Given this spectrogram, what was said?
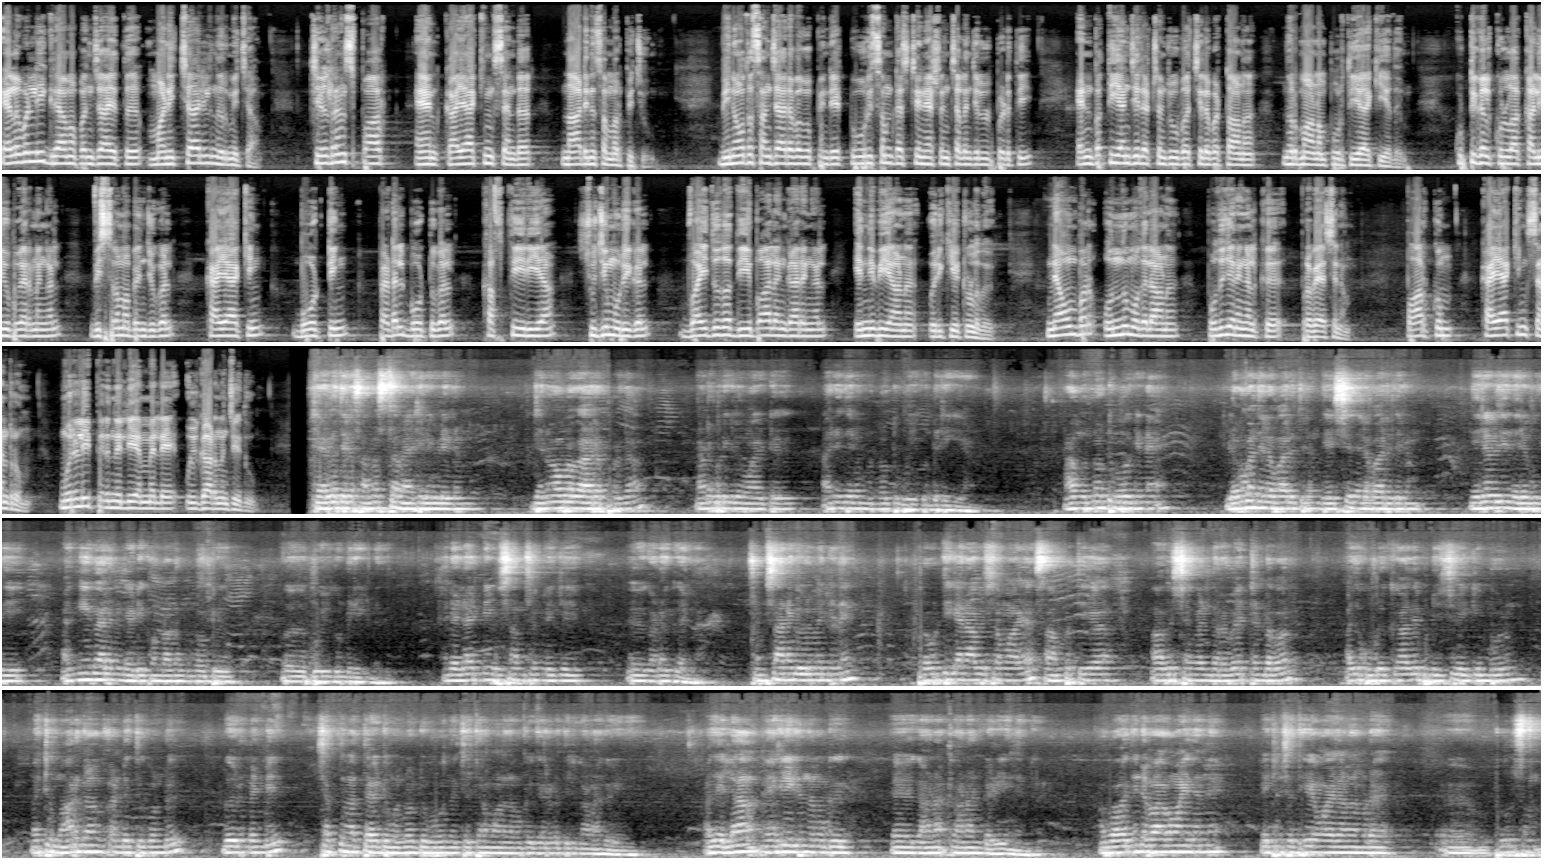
എളവള്ളി ഗ്രാമപഞ്ചായത്ത് മണിച്ചാലിൽ നിർമ്മിച്ച children's park and kayaking centre നാടിന് സമർപ്പിച്ചു. വിനോദസഞ്ചാര വകുപ്പിന്റെ ടൂറിസം ഡെസ്റ്റിനേഷൻ ചലഞ്ചിൽ ഉൾപ്പെടുത്തി എൺപത്തിയഞ്ച് ലക്ഷം രൂപ ചിലവട്ടാണ് നിർമ്മാണം പൂർത്തിയാക്കിയത്. കുട്ടികൾക്കുള്ള കളി ഉപകരണങ്ങൾ വിശ്രമ ബെഞ്ചുകൾ കയാക്കിംഗ് ബോട്ടിംഗ് പെഡൽ ബോട്ടുകൾ കഫ്തീരിയ ശുചിമുറികൾ വൈദ്യുത ദീപാലങ്കാരങ്ങൾ എന്നിവയാണ് ഒരുക്കിയിട്ടുള്ളത്. നവംബർ ഒന്ന് മുതലാണ് പൊതുജനങ്ങൾക്ക് പ്രവേശനം. പാർക്കും കയാക്കിംഗ് സെന്ററും Murali Perumnelli M L A ഉദ്ഘാടനം ചെയ്തു. കേരളത്തിലെ സമസ്ത മേഖലകളിലും ജനോപകാരപ്രദ നടപടികളുമായിട്ട് അനുദിനം മുന്നോട്ട് പോയിക്കൊണ്ടിരിക്കുകയാണ്. ആ മുന്നോട്ട് പോകുന്ന ലോക നിലവാരത്തിലും ദേശീയ നിലവാരത്തിലും നിരവധി നിരവധി അംഗീകാരങ്ങൾ നേടിക്കൊണ്ടാണ് മുന്നോട്ട് പോയിക്കൊണ്ടിരിക്കുന്നത്. അതിന്റെ എല്ലാവരുടെയും വിശദാംശങ്ങളിലേക്ക് കടക്കുകയല്ല. സംസ്ഥാന ഗവൺമെന്റിന് പ്രവർത്തിക്കാൻ ആവശ്യമായ സാമ്പത്തിക ആവശ്യങ്ങൾ നിറവേറ്റേണ്ടവർ അത് കൊടുക്കാതെ പിടിച്ചു വയ്ക്കുമ്പോഴും മറ്റു മാർഗങ്ങൾ കണ്ടെത്തിക്കൊണ്ട് ഗവൺമെന്റ് ശക്തിമത്തായിട്ട് മുന്നോട്ട് പോകുന്ന ചിത്രമാണ് നമുക്ക് കേരളത്തിൽ കാണാൻ കഴിയുന്നത്. അത് എല്ലാ മേഖലയിലും നമുക്ക് കാണാൻ കാണാൻ കഴിയുന്നുണ്ട്. അപ്പോൾ അതിന്റെ ഭാഗമായി തന്നെ ഏറ്റവും ശ്രദ്ധേയമായതാണ് നമ്മുടെ ടൂറിസം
